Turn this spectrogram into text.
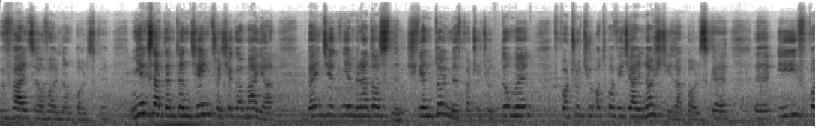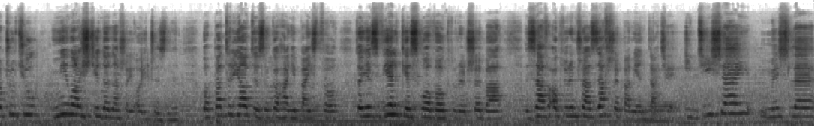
w walce o wolną Polskę. Niech zatem ten dzień 3 maja będzie dniem radosnym. Świętujmy w poczuciu dumy, w poczuciu odpowiedzialności za Polskę y, i w poczuciu miłości do naszej ojczyzny. Bo patriotyzm, kochani Państwo, to jest wielkie słowo, które trzeba, o którym trzeba zawsze pamiętać. I dzisiaj myślę,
